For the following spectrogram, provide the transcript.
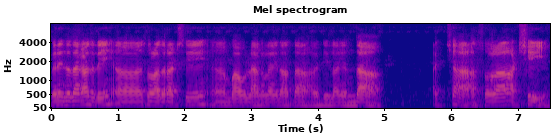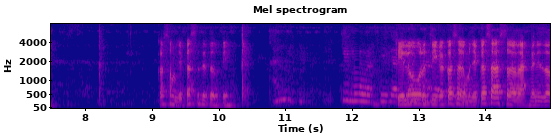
गणेश दादा काय म्हणतात ते? सोळा हजार आठशे भाव भाव लागलाय दादा. हळदीला यंदा. अच्छा सोळा आठशे. कसं म्हणजे कसं देतात ते? किलोवरती का कसं? म्हणजे कसं असतं इकडे नाही जात.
